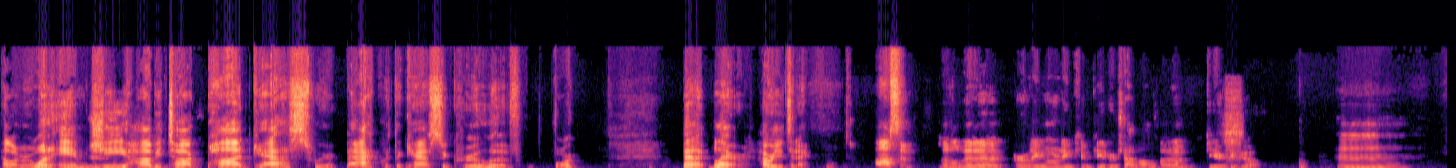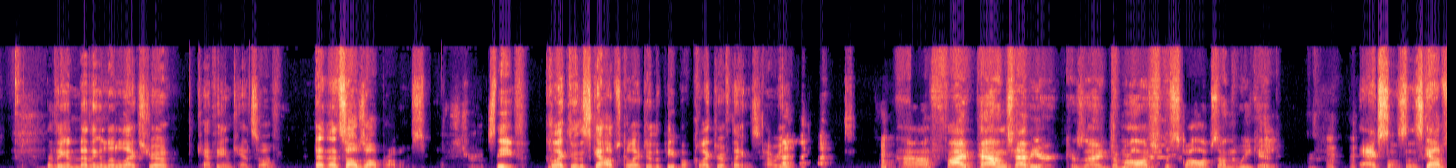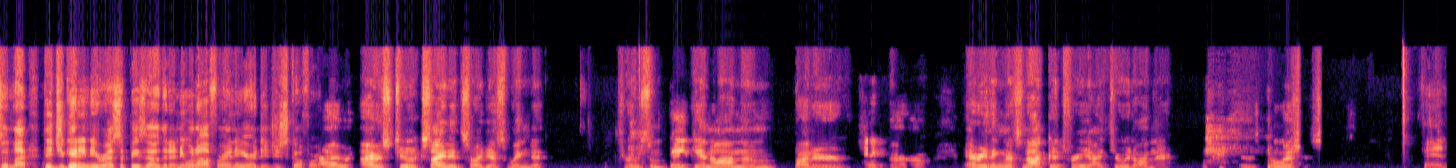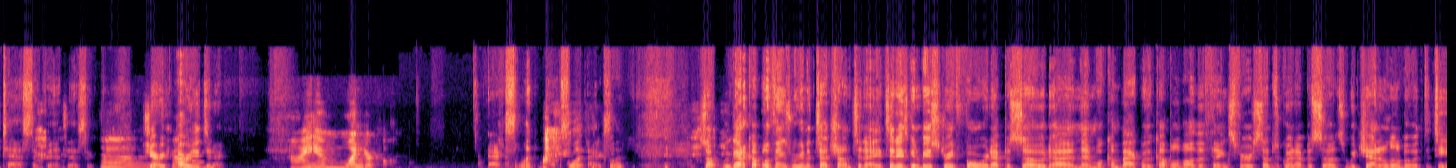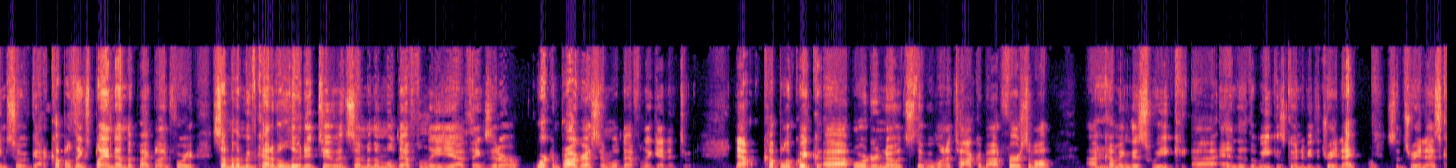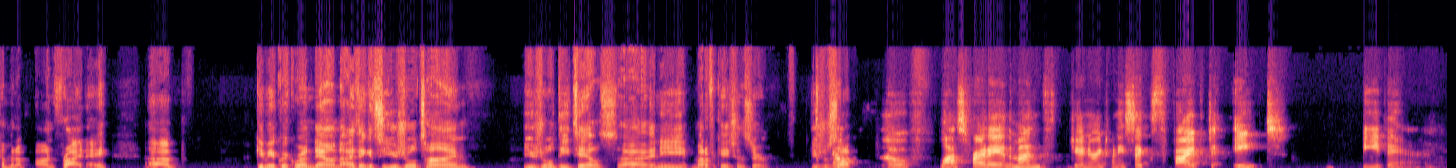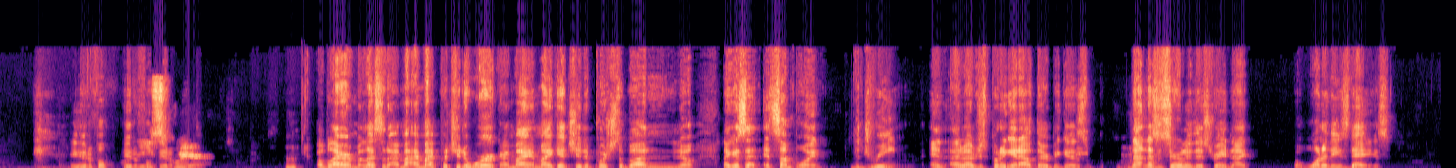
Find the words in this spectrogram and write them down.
Hello, everyone. AMG Hobby Talk podcast. We're back with the cast and crew of four. Blair, how are you today? Awesome. A little bit of early morning computer trouble, but I'm geared to go. Mm. Nothing, nothing. A little extra caffeine can't solve. That that solves all problems. That's true. Steve, collector of the scalps, collector of the people, collector of things. How are you? uh, five pounds heavier because I demolished the scallops on the weekend. Excellent. So the scallops did not. Did you get any recipes though? Did anyone offer any, or did you just go for it? I, I was too excited, so I just winged it. Threw some bacon on them, butter, uh, everything that's not good for you. I threw it on there. It was delicious. Fantastic, fantastic. Oh, Sherry, God. how are you today? I am wonderful. Excellent, excellent, excellent. So we've got a couple of things we're going to touch on today. Today's going to be a straightforward episode, uh, and then we'll come back with a couple of other things for subsequent episodes. We chatted a little bit with the team, so we've got a couple of things planned down the pipeline for you. Some of them we've kind of alluded to, and some of them will definitely uh, things that are work in progress, and we'll definitely get into it. Now, a couple of quick uh, order notes that we want to talk about. First of all, upcoming this week, uh, end of the week is going to be the trade night. So the trade night is coming up on Friday. Uh, give me a quick rundown. I think it's the usual time usual details? Uh, any modifications or usual no. setup? So last Friday in the month, January 26th, 5 to 8. Be there. Beautiful, beautiful, beautiful. Well, oh, Blair, listen, I might, I might put you to work. I might, I might get you to push the button. You know, like I said, at some point, the dream, and, and I'm just putting it out there because not necessarily this trade night, but one of these days,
